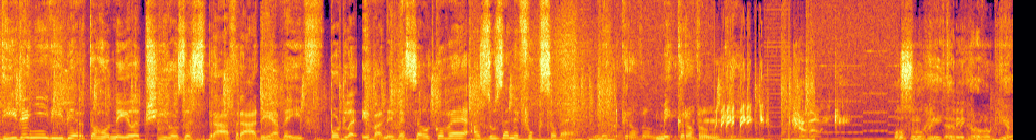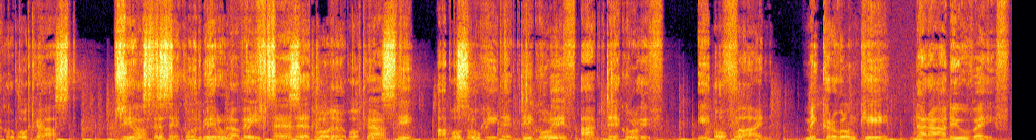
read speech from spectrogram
Týdenní výběr toho nejlepšího ze zpráv Rádia Wave podle Ivany Veselkové a Zuzany Fuxové. Mikrovlnky. Mikrovlnky. Mikrovlnky. Poslouchejte Mikrovlnky jako podcast. Přihlaste se k odběru na wave.cz lomeno podcasty a poslouchejte kdykoliv a kdekoliv. I offline. Mikrovlnky na rádiu Wave.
